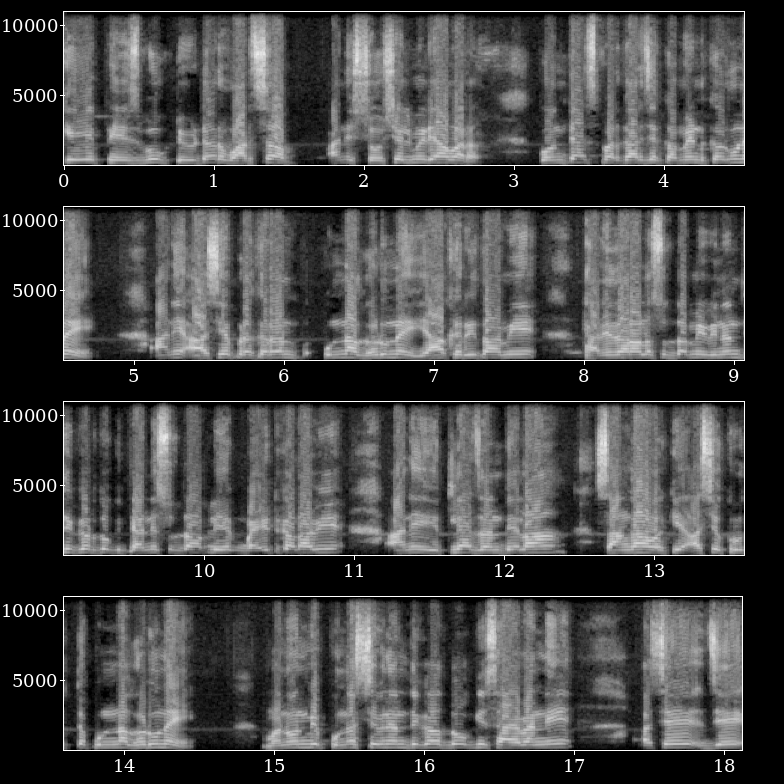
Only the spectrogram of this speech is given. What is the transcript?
की फेसबुक ट्विटर व्हॉट्सअप आणि सोशल मीडियावर कोणत्याच प्रकारचे कमेंट करू नये. आणि असे प्रकरण पुन्हा घडू नये. याकरिता मी ठाणेदाराला सुद्धा मी विनंती करतो की त्यांनी सुद्धा आपली एक बाईट काढावी आणि इथल्या जनतेला सांगावं की असे कृत्य पुन्हा घडू नये. म्हणून मी पुनश्च विनंती करतो की साहेबांनी असे जे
